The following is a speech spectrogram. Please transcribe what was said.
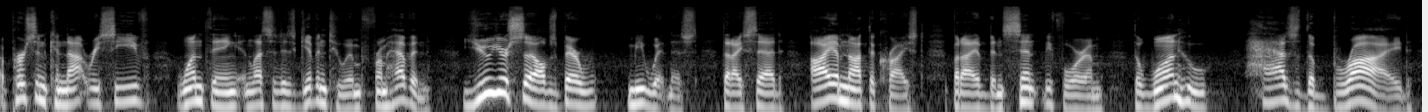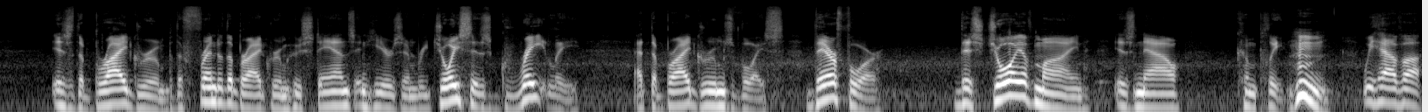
A person cannot receive one thing unless it is given to him from heaven. You yourselves bear me witness that I said, I am not the Christ, but I have been sent before him. The one who has the bride is the bridegroom, the friend of the bridegroom who stands and hears him, rejoices greatly at the bridegroom's voice. Therefore, this joy of mine is now complete. Hmm. We have a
